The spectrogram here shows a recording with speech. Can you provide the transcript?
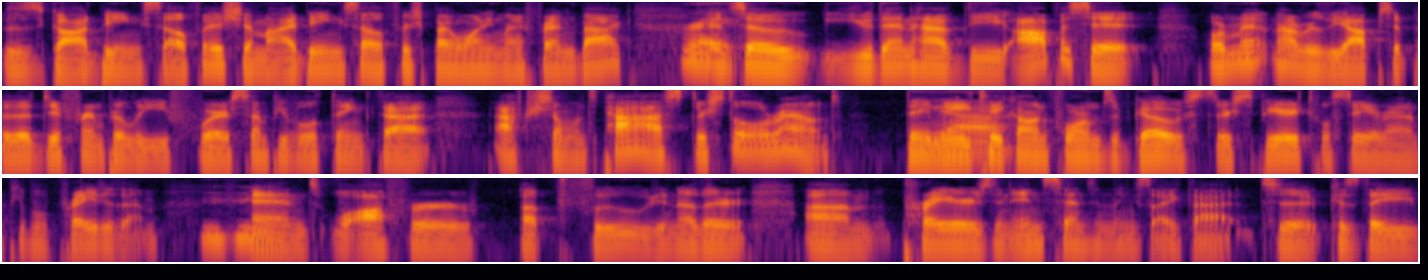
is god being selfish am i being selfish by wanting my friend back right. and so you then have the opposite or not really the opposite but a different belief where some people think that after someone's passed they're still around they may take on forms of ghosts their spirits will stay around people pray to them Mhm. and will offer up food and other um, prayers and incense and things like that to because they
